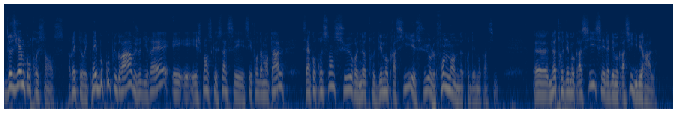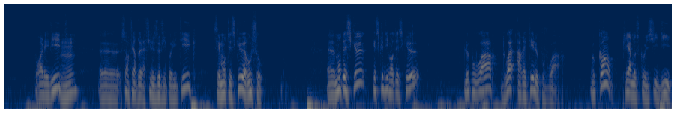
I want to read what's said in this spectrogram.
deuxième contresens, rhétorique, mais beaucoup plus grave, je dirais, et, et- et je pense que ça, c'est fondamental, c'est un contresens sur notre démocratie et sur le fondement de notre démocratie. Euh, notre démocratie, c'est la démocratie libérale. Pour aller vite, Mhm. euh, sans faire de la philosophie politique, c'est Montesquieu et Rousseau. Euh, Montesquieu, qu'est-ce que dit Montesquieu? Le pouvoir doit arrêter le pouvoir. Donc quand Pierre Moscovici dit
